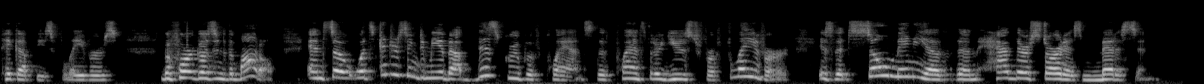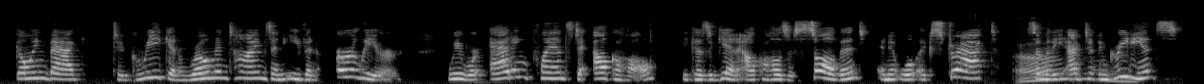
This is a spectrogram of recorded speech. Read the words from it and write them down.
pick up these flavors before it goes into the bottle. And so, what's interesting to me about this group of plants, the plants that are used for flavor, is that so many of them had their start as medicine. Going back to Greek and Roman times and even earlier, we were adding plants to alcohol because, again, alcohol is a solvent and it will extract some of the ah. active Oh. ingredients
